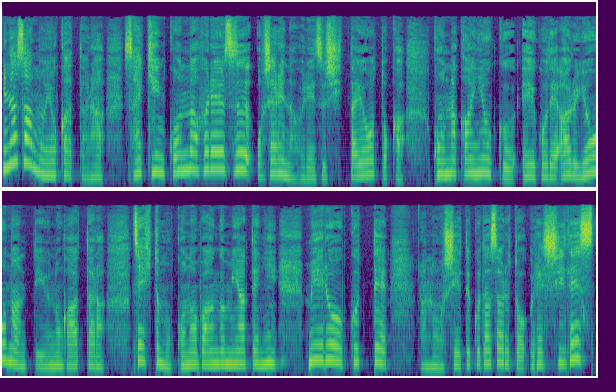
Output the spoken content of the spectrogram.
皆さんもよかったら、最近こんなフレーズ、おしゃれなフレーズ知ったよとか、こんな慣用句英語であるよなんていうのがあったら、ぜひともこの番組宛てにメールを送って、あの、教えてくださると嬉しいです。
